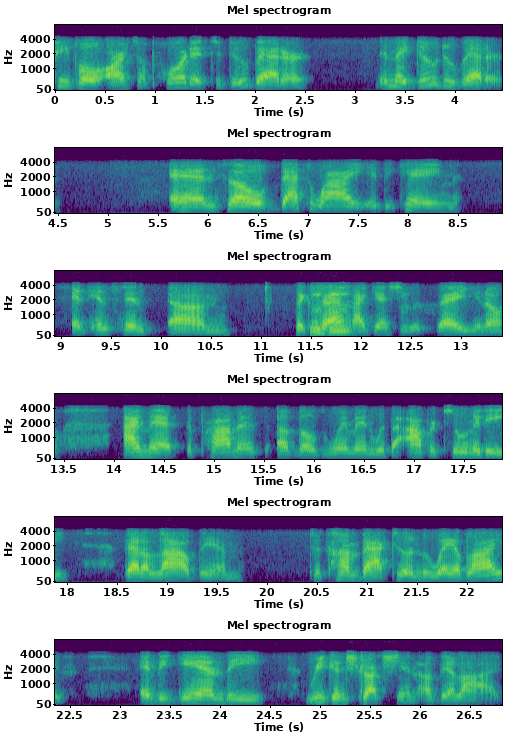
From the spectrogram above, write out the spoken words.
people are supported to do better, then they do do better. And so that's why it became an instant um, success, Mhm. I guess you would say. You know, I met the promise of those women with the opportunity that allowed them to come back to a new way of life and begin the reconstruction of their lives.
